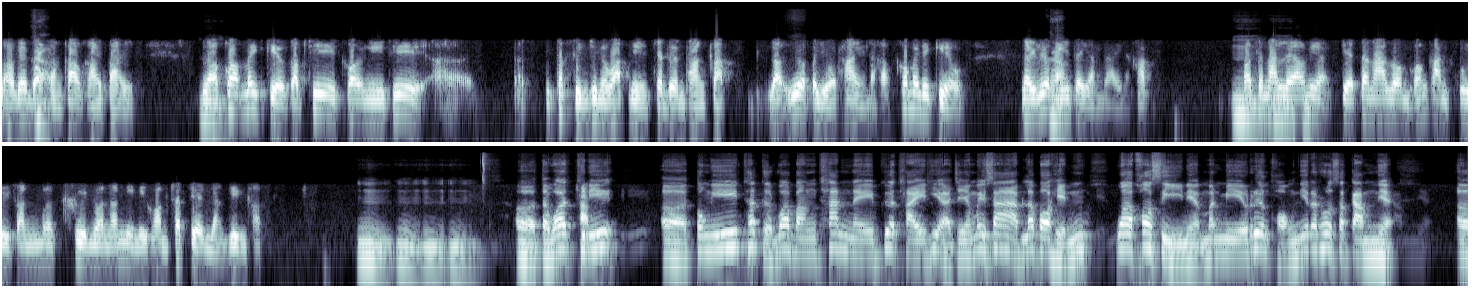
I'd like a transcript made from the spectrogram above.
เราได้บอกครับทางก้าวไกลไปอืมแล้วก็ไม่เกี่ยวกับที่กรณีที่เอ่อเอ่อคุณทักษิณชินวัตรเนี่ยจะเดินทางกลับ แล้วเอื้อประโยชน์ให้นะครับ ก็ไม่ได้เกี่ยวในเรื่องนี้แต่อย่างใดนะครับอืมเพราะฉะนั้นแล้วเนี่ย เจตนารมณ์ของการคุยกันเมื่อคืนวันนั้นนี่มีความชัดเจนอย่างยิ่งครับ อืมอืมอืมอืม เออแต่ว่าทีนี้เอ่อตรงนี้ถ้าเกิดว่าบางท่านในเพื่อไทยที่อาจจะยังไม่ทราบ แล้วพอเห็นว่าข้อสี่เนี่ยมันมีเรื่องของนิรโทษกรรมเนี่ยเอ่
